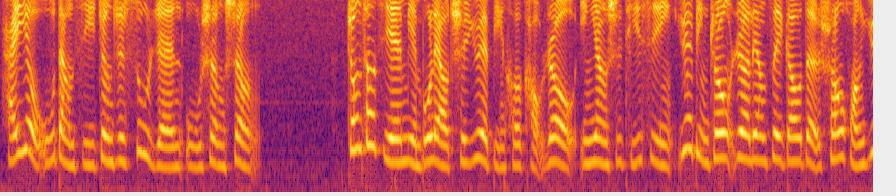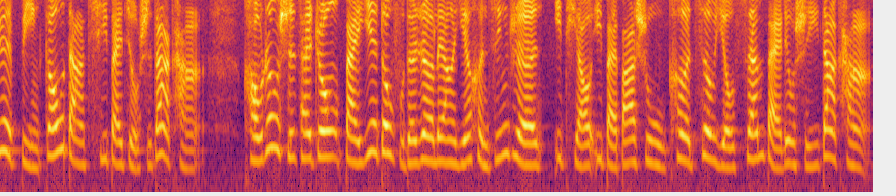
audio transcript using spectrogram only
还有无党籍政治素人吴胜胜。中秋节免不了吃月饼和烤肉，营养师提醒，月饼中热量最高的双黄月饼高达七百九十大卡。烤肉食材中，百叶豆腐的热量也很惊人，一条一百八十五克就有三百六十一大卡。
